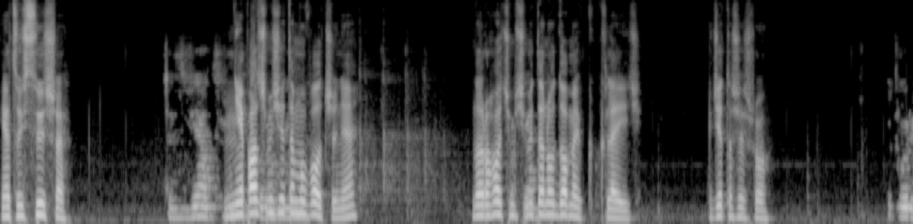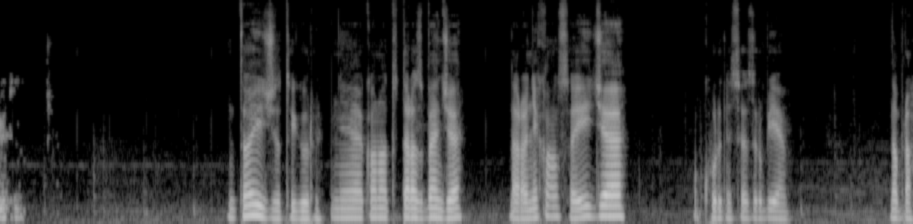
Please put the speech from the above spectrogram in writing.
Ja coś słyszę. To jest wiatr. Nie patrzmy się temu w oczy, nie? Dobra, chodź, musimy ten odłamek kleić. Gdzie to się szło? Do góry tu. No to idź do tej góry. Nie, jak ona tu teraz będzie. Dobra, niech ona sobie idzie. O kurde, co ja zrobiłem? Dobra.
